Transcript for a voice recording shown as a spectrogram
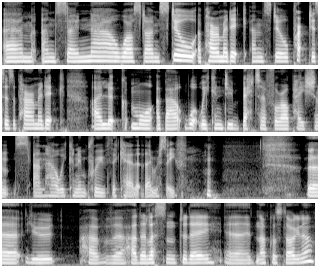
Um, and so now, whilst I'm still a paramedic and still practice as a paramedic, I look more about what we can do better for our patients and how we can improve the care that they receive. uh, you have uh, had a lesson today uh, at Nakosdagene.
